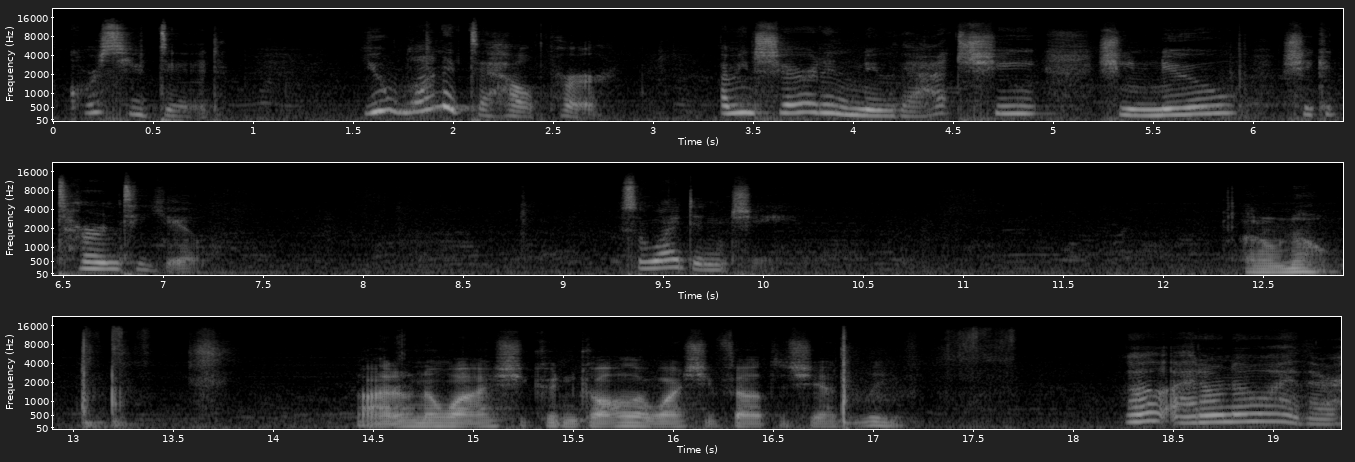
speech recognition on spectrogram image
Of course you did. You wanted to help her. I mean, Sheridan knew that. She she knew she could turn to you. So why didn't she? I don't know. I don't know why she couldn't call or why she felt that she had to leave. Well, I don't know either.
